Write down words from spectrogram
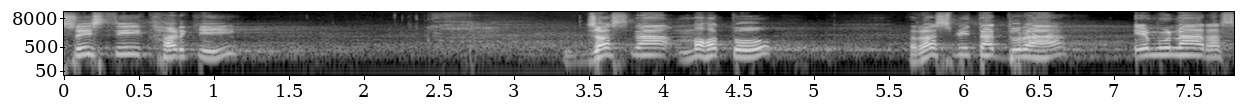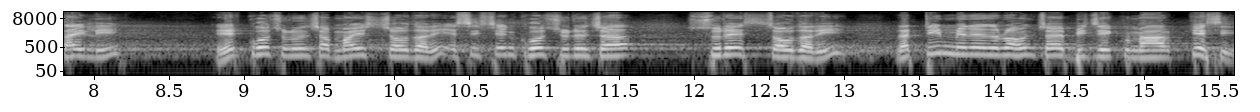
सृष्टि खड्की जसना महतो रश्मिता दुरा यमुना रसाइली हेड कोच हुनुहुन्छ महेश चौधरी एसिस्टेन्ट कोच हुनुहुन्छ सुरेश चौधरी र टिम म्यानेजरमा हुन्छ विजय कुमार केसी।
